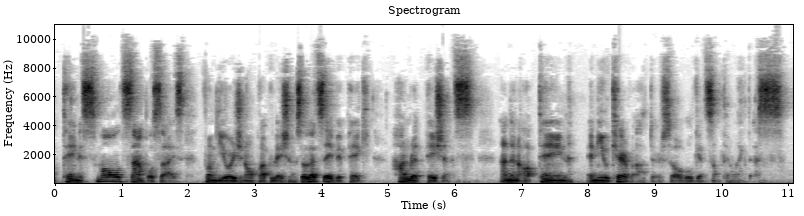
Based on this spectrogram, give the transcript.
obtain a small sample size from the original population. So let's say we pick 100 patients and then obtain a new curve out there. So we'll get something like this.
